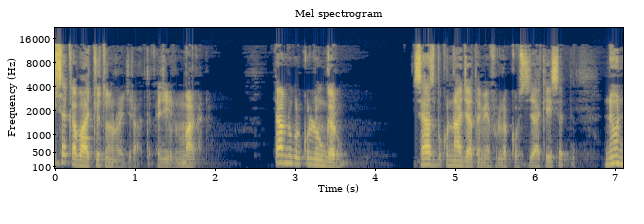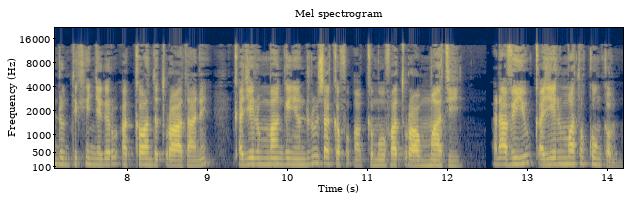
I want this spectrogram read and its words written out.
Isa qabaachuutu nurra jiraata qajeelummaa kana. Kitaabni qulqulluun garuu isaas boqonnaa jaatamii afur lakkoofsa keessatti ni hundumti keenya garuu akka wanta xuraa'aa taane qajeelummaan keenya hundinuus akka moofaa xuraa'ummaatii. Kanaafiyyuu qajeelummaa tokko hin qabnu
